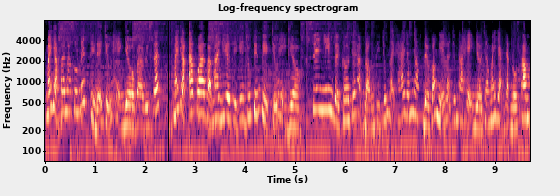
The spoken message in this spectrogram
Máy giặt Panasonic thì để chữ hẹn giờ và reset. Máy giặt Aqua và MyDear thì ghi chú tiếng Việt chữ hẹn giờ. Tuy nhiên về cơ chế hoạt động thì chúng lại khá giống nhau, đều có nghĩa là chúng ta hẹn giờ cho máy giặt giặt đồ xong.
